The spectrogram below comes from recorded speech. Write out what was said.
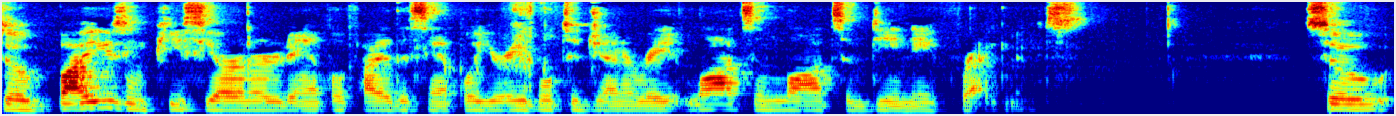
So by using PCR in order to amplify the sample, you're able to generate lots and lots of DNA fragments. So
